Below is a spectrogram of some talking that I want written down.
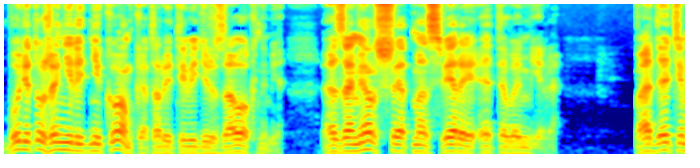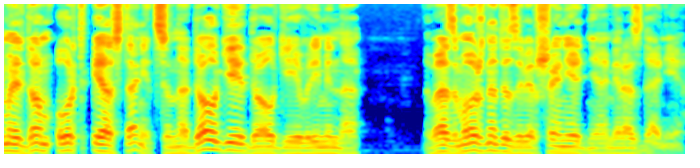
будет уже не ледником, который ты видишь за окнами, а замерзшей атмосферой этого мира. Под этим льдом Урт и останется на долгие-долгие времена. Возможно, до завершения Дня Мироздания.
